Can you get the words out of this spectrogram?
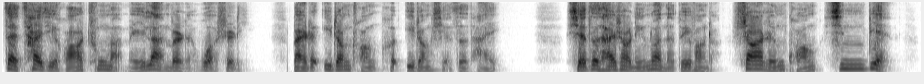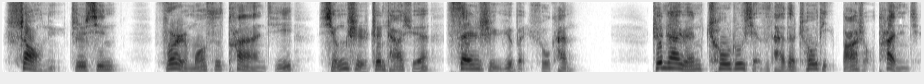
在蔡继华充满霉烂味的卧室里，摆着一张床和一张写字台，写字台上凌乱地堆放着《杀人狂心变》《少女之心》《福尔摩斯探案集》《刑事侦查学》三十余本书刊。侦查员抽出写字台的抽屉，把手探进去，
